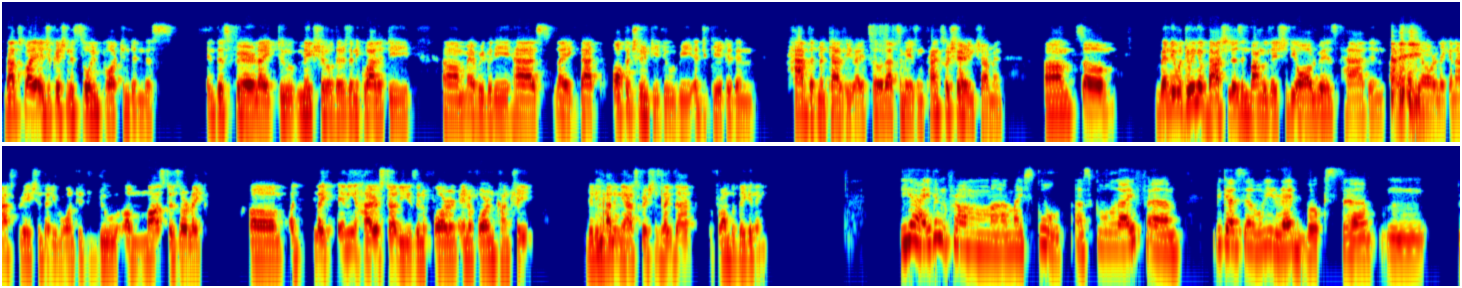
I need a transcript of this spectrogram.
that's why education is so important in this in this fair, like to make sure there's an equality um, everybody has like that opportunity to be educated and have that mentality, right? So that's amazing. Thanks for sharing, Sharmin. Um, so when you were doing a bachelor's in Bangladesh, did you always had an idea or like an aspiration that you wanted to do a master's or like um, a, like any higher studies in a foreign in a foreign country? Did you mm-hmm. have any aspirations like that from the beginning? Yeah, even from uh, my school, uh, school life. Um, because uh, we read books, uh, mm,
